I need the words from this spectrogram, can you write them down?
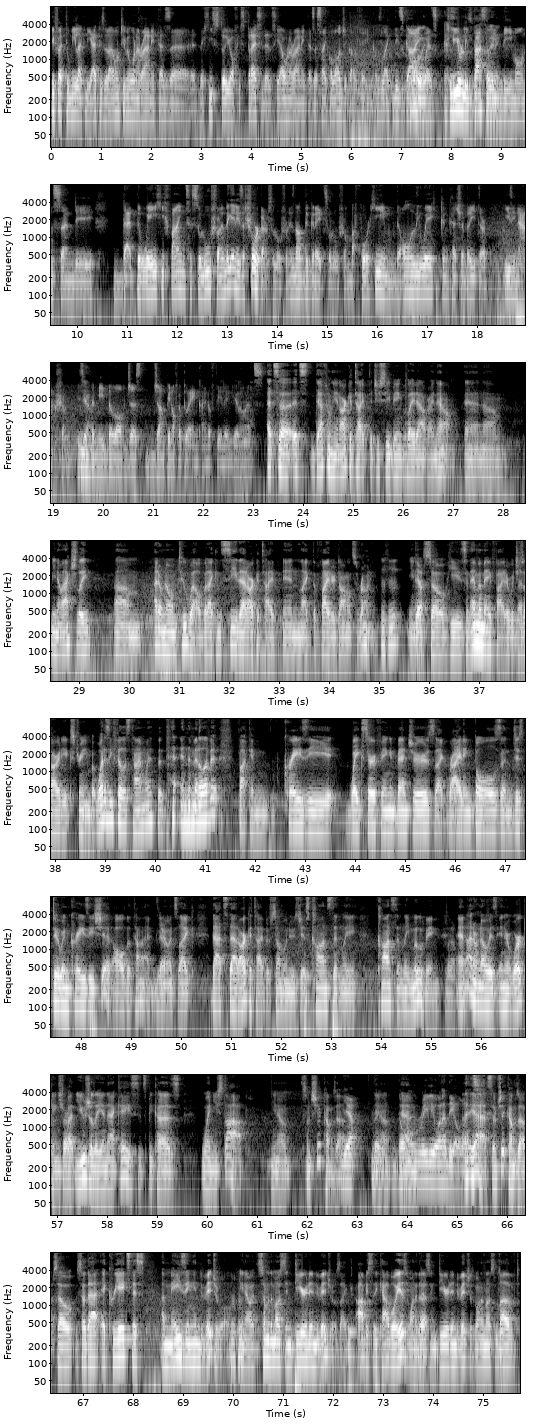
in fact to me like the episode i don't even want to run it as a, the history of his presidency i want to run it as a psychological thing because like this guy Totally. was clearly battling demons and the that the way he finds a solution and again it's a short-term solution it's not the great solution but for him the only way he can catch a breather is in action is Yeah. in the middle of just jumping off a plane kind of feeling you know it's It's a, it's definitely an archetype that you see being played out right now. And, um, you know, actually, um, I don't know him too well, but I can see that archetype in like the fighter Donald Cerrone. Mm-hmm. You know, Yep. so he's an MMA fighter, which is already extreme. But what does he fill his time with in the middle of it? Fucking crazy wake surfing adventures, like riding bulls and just doing crazy shit all the time. You Yeah. know, it's like that's that archetype of someone who's just constantly constantly moving Yeah. and i don't know his inner workings Sure. but usually in that case it's because when you stop you know some shit comes up. Yeah. They know, don't and- really want to deal with yeah some shit comes up. So so that it creates this amazing individual. Mm-hmm. you know it's some of the most endeared individuals. Like obviously cowboy is one of those Yeah. endeared individuals one of the most loved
